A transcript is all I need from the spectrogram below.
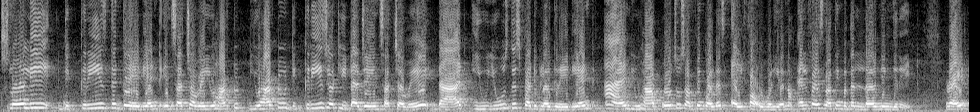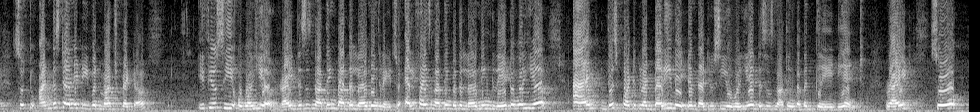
slowly decrease the gradient in such a way. You have to you have to decrease your theta j in such a way that you use this particular gradient and you have also something called as alpha over here. Now alpha is nothing but the learning rate right? So to understand it even much better if you see over here right this is nothing but the learning rate. So alpha is nothing but the learning rate over here and this particular derivative that you see over here this is nothing but the gradient right? So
